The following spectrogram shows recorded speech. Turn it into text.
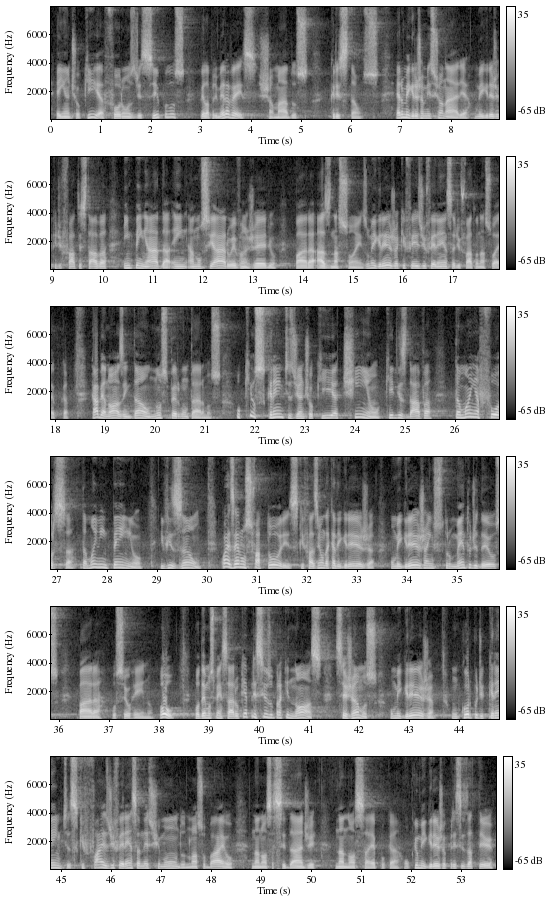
Em Antioquia foram os discípulos pela primeira vez, chamados cristãos. Era uma igreja missionária, uma igreja que de fato estava empenhada em anunciar o evangelho para as nações, uma igreja que fez diferença de fato na sua época. Cabe a nós, então, nos perguntarmos: o que os crentes de Antioquia tinham que lhes dava tamanha força, tamanho empenho e visão? Quais eram os fatores que faziam daquela igreja uma igreja instrumento de Deus para o seu reino? Ou podemos pensar o que é preciso para que nós sejamos uma igreja, um corpo de crentes que faz diferença neste mundo, no nosso bairro, na nossa cidade, na nossa época. O que uma igreja precisa ter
